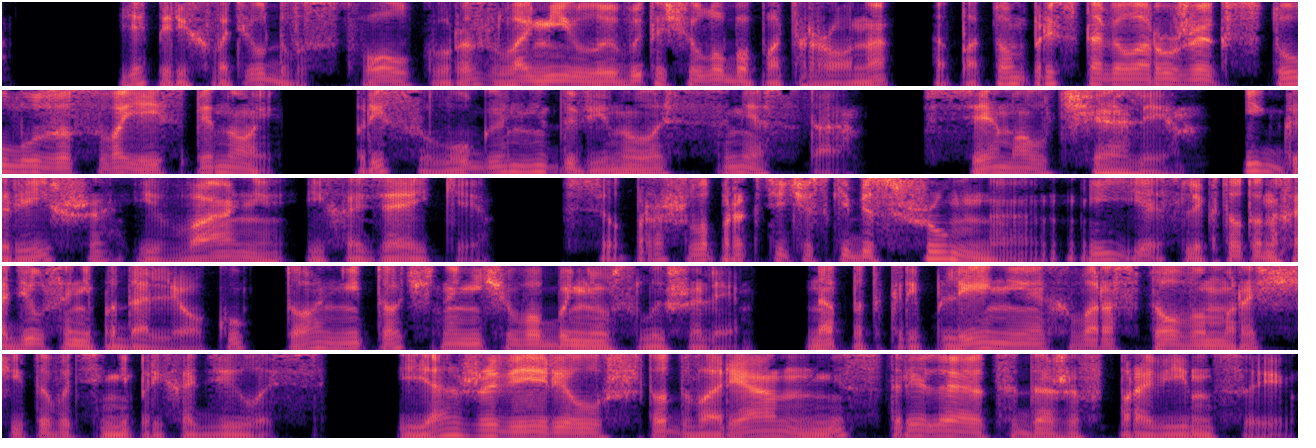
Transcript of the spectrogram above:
Я перехватил двустволку, разломил и вытащил оба патрона, а потом приставил оружие к стулу за своей спиной. Прислуга не двинулась с места. Все молчали. И Гриша, и Ваня, и хозяйки. Все прошло практически бесшумно, и если кто-то находился неподалеку, то они точно ничего бы не услышали. На подкрепление Хворостовым рассчитывать не приходилось. Я же верил, что дворян не стреляют даже в провинции.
